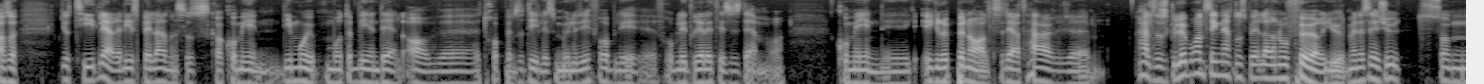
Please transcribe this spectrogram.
altså, jo tidligere de spillerne som skal komme inn, de må jo på en måte bli en del av uh, troppen så tidlig som mulig de, for, å bli, for å bli drillet i systemet og komme inn i, i gruppen og alt. Så det at her uh, Helst skulle Brann signert noen spillere nå før jul, men det ser ikke ut sånn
